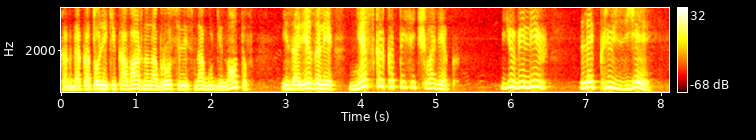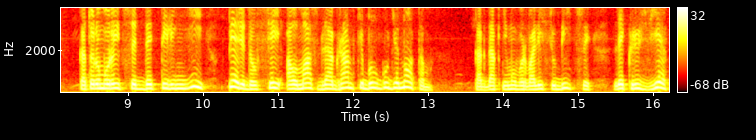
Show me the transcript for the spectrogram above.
когда католики коварно набросились на гугенотов и зарезали несколько тысяч человек? Ювелир Ле Крюзье — которому рыцарь де Телиньи передал сей алмаз для огранки, был гугенотом. Когда к нему ворвались убийцы, Ле Крюзье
